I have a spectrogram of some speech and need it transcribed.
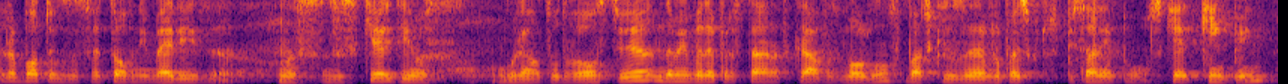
Работех за световни медии за, за скейт. Имах голямото удоволствие да ми бъде представена такава възможност. Бачках за европейското списание по скейт Kingpin.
